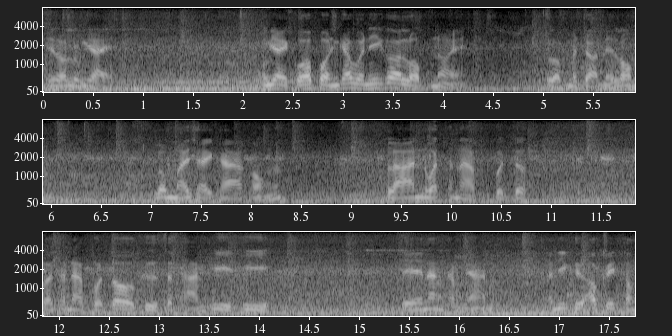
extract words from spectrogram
นี่รถลุงใหญ่ลุงใหญ่กลัวฝนครับวันนี้ก็หลบหน่อย หลบมาจอดในร่ม ร่มไม้ชายคาของร้านวัฒนาโฟโต้วัฒนาโฟโต้คือสถานที่ที่ เจ๊นั่งทำงาน อันนี้คือออฟฟิศของ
